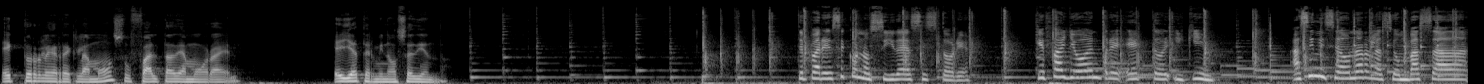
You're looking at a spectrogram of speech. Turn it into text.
Héctor le reclamó su falta de amor a él. Ella terminó cediendo. ¿Te parece conocida esa historia? ¿Qué falló entre Héctor y Kim? ¿Has iniciado una relación basada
